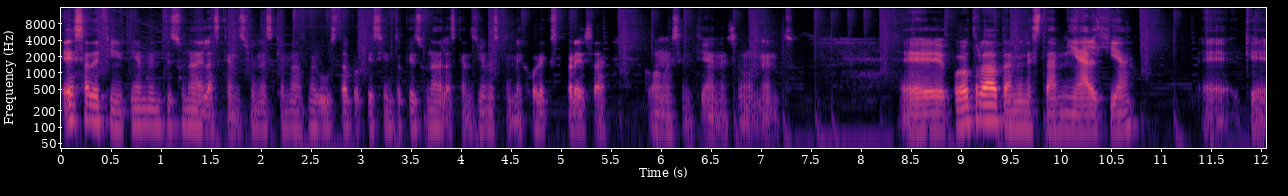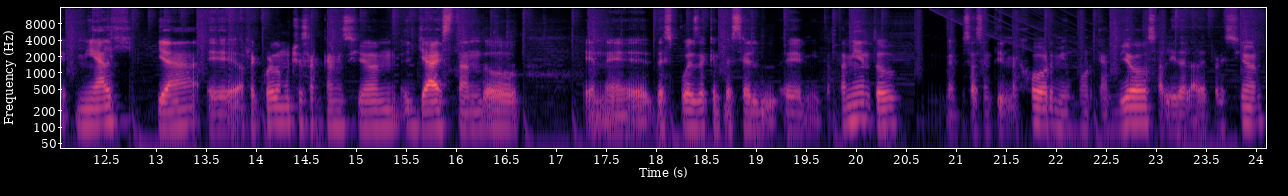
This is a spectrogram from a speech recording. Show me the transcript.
Esa definitivamente es una de las canciones que más me gusta porque siento que es una de las canciones que mejor expresa cómo me sentía en ese momento. Eh, por otro lado también está Mialgia, eh, que Mialgia, eh, recuerdo mucho esa canción ya estando eh, después de que empecé mi tratamiento, me empecé a sentir mejor, mi humor cambió, salí de la depresión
